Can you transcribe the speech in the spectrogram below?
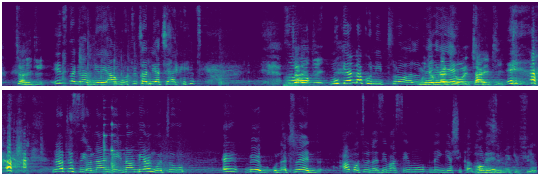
Charity. Instagram ndio yangu, Twitter dear charity. So Charity. mkienda kunitroll Mjue mna troll charity. na hata sionangi, naambiango tu eh, babe una trend hapo tu, nazima simu naingia Chicago How does it make you feel?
